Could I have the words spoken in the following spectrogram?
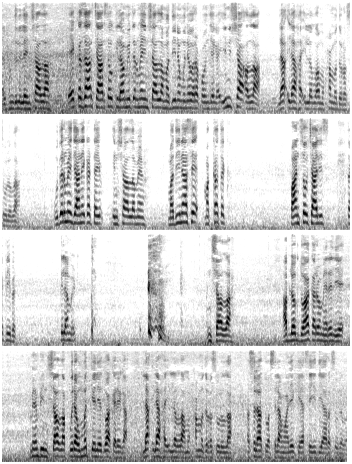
अल्हम्दुलिल्लाह इंशाल्लाह एक हज़ार चार सौ किलोमीटर में इंशाल्लाह मदीना मुनवरा पहुँच जाएगा इंशाअल्लाह ला मुहम्मद रसूलुल्लाह। उधर में जाने का टाइम इंशाल्लाह मैं मदीना से मक्का तक 540 तकरीबन किलोमीटर। इन आप लोग दुआ करो मेरे लिए। मैं भी इन पूरा उम्मत के लिए दुआ करेगा। ला इला मोहम्मद रसूल അസ്സലാത്തു വസ്സലാം അലൈക്ക് സയ്യിദി ആ റസൂലുള്ള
